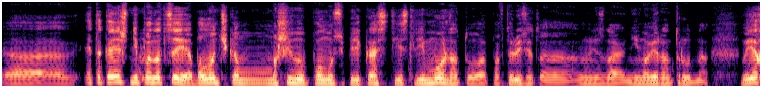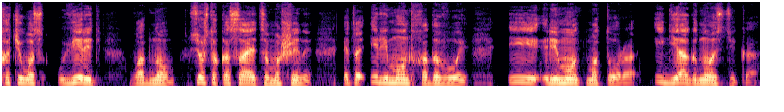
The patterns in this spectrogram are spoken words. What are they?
Э, это, конечно, не панацея. Баллончиком машину полностью перекрасить, если и можно, то, повторюсь, это, ну, не знаю, неимоверно трудно. Но я хочу вас уверить в одном. Все, что касается машины, это и ремонт ходовой, и ремонт мотора, и диагностика,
